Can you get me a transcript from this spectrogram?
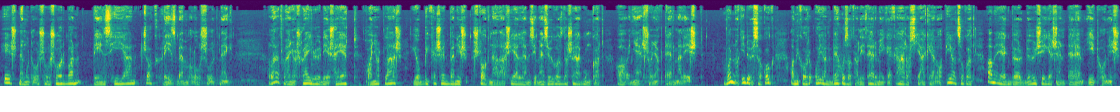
és nem utolsó sorban pénzhíján csak részben valósult meg. Látványos fejlődés helyett hanyatlás, jobbik esetben is stagnálás jellemzi mezőgazdaságunkat, a nyersanyag termelést. Vannak időszakok, amikor olyan behozatali termékek árasztják el a piacokat, amelyekből bőségesen terem itthon is.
